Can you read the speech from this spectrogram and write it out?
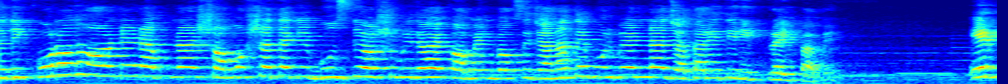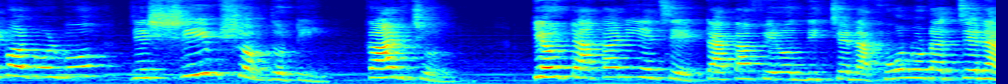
যদি কোনো ধরনের আপনার সমস্যা থাকে, বুঝতে অসুবিধা হয় কমেন্ট বক্সে জানাতে ভুলবেন না, যথারীতি রিপ্লাই পাবেন। এরপর বলব যে শিব শব্দটি কার জন্য? কেউ টাকা নিয়েছে, টাকা ফেরত দিচ্ছে না ফোন ওঠাচ্ছে না,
